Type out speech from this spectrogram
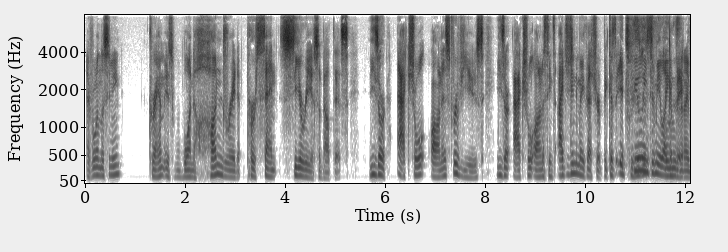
Everyone listening, Graham is 100% serious about this. These are actual honest reviews. These are actual honest things. I just need to make that sure because it's These feeling to me like a bit.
